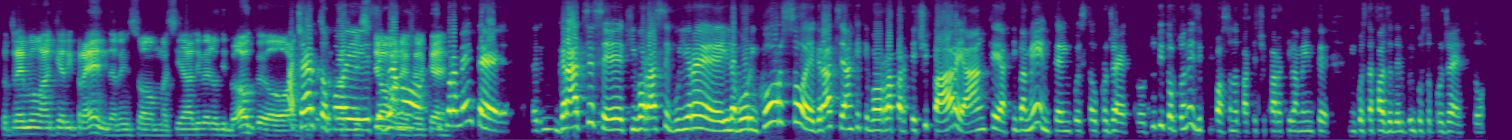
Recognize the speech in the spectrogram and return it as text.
potremo anche riprendere, insomma, sia a livello di blog o... Ma certo, poi seguiamo perché... sicuramente grazie se chi vorrà seguire i lavori in corso e grazie anche a chi vorrà partecipare anche attivamente in questo progetto. Tutti i tortonesi possono partecipare attivamente in questa fase del in questo progetto.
